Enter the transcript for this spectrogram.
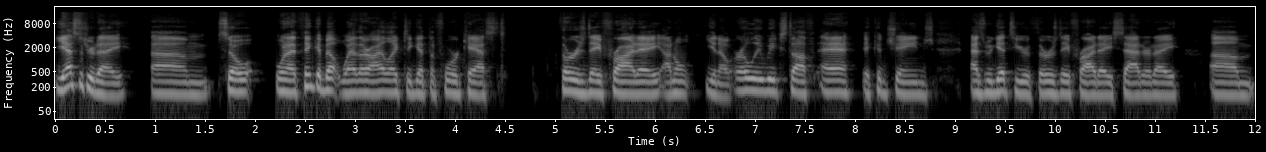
yesterday um, so when I think about weather, I like to get the forecast Thursday, Friday. I don't, you know, early week stuff, eh, it could change as we get to your Thursday, Friday, Saturday. Um,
